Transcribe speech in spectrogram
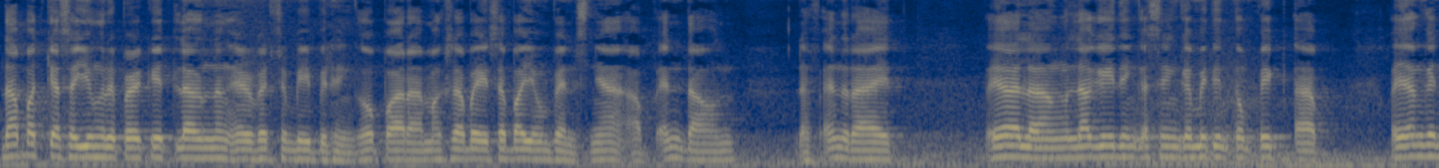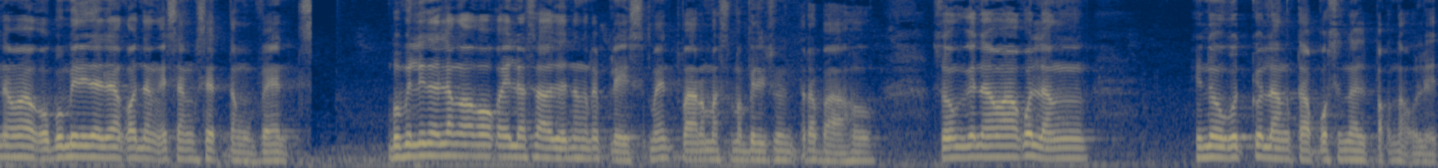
Dapat kasi yung repair kit lang ng air vents yung bibilhin ko para magsabay-sabay yung vents niya, up and down, left and right. Kaya lang, lagi din kasing gamitin tong pickup. Kaya ang ginawa ko, bumili na lang ako ng isang set ng vents. Bumili na lang ako kay Lazada ng replacement para mas mabilis yung trabaho. So ang ginawa ko lang, hinugot ko lang tapos sinalpak na ulit.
